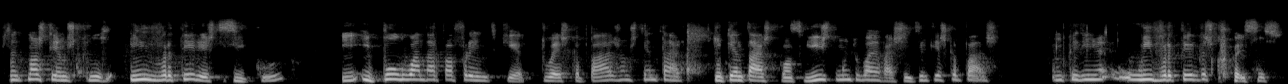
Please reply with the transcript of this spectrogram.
Portanto, nós temos que inverter este ciclo e, e pô-lo a andar para a frente, que é, tu és capaz, vamos tentar. Tu tentaste, conseguiste, muito bem, vais sentir que és capaz. Um bocadinho o inverter das coisas.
